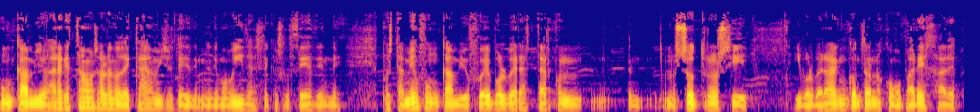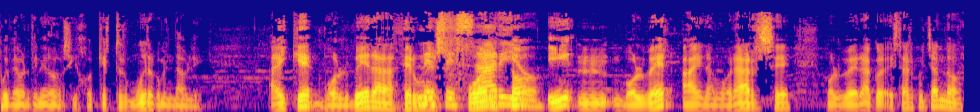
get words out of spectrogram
un cambio. Ahora que estamos hablando de cambios, de, de movidas, de que suceden, de, pues también fue un cambio. Fue volver a estar con nosotros y, y volver a encontrarnos como pareja después de haber tenido dos hijos. Que esto es muy recomendable. Hay que volver a hacer un Necesario. esfuerzo y mm, volver a enamorarse, volver a... ¿Estás escuchando?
